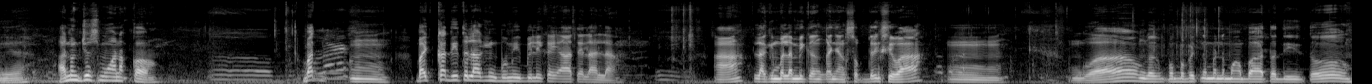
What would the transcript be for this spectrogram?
Yeah. Anong Diyos mo anak ko? Ba't, mm, ba't ka dito laging bumibili kay Ate Lala? Ha? Laging malamig ang kanyang soft drinks, di ba? Mm. Wow, ang gagpababait naman ng mga bata dito.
